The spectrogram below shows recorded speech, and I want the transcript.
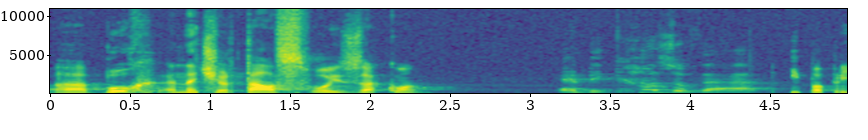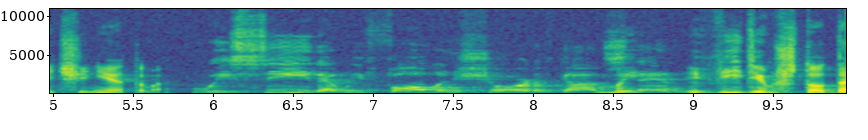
а, Бог начертал свой закон. И по причине этого мы видим, что до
